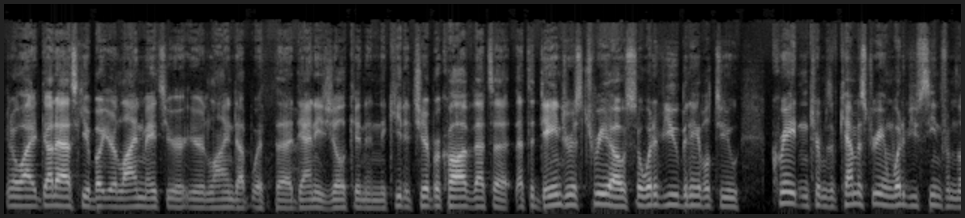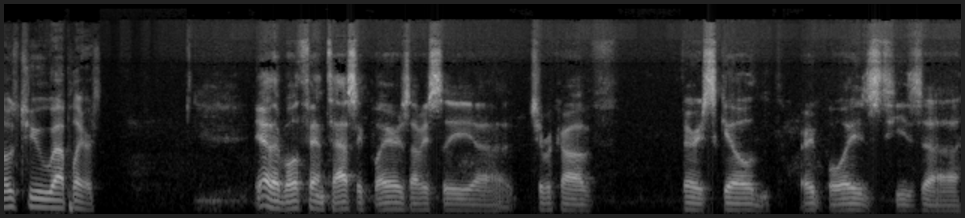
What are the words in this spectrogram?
You know, I got to ask you about your line mates. You're you're lined up with uh, Danny Zhilkin and Nikita Chibrikov. That's a that's a dangerous trio. So, what have you been able to create in terms of chemistry, and what have you seen from those two uh, players? Yeah, they're both fantastic players. Obviously, uh, Chibrikov, very skilled, very poised. He's uh,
